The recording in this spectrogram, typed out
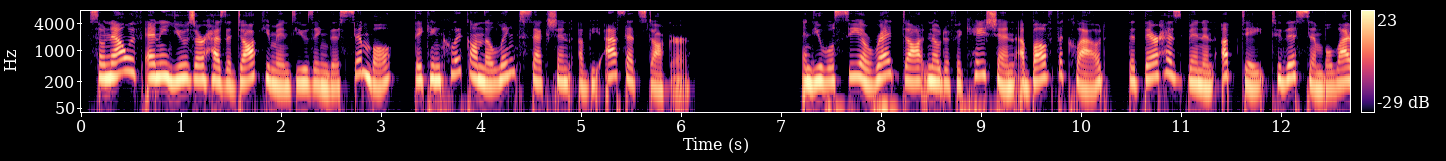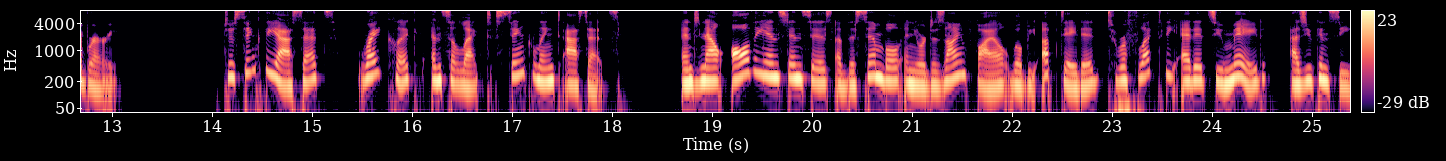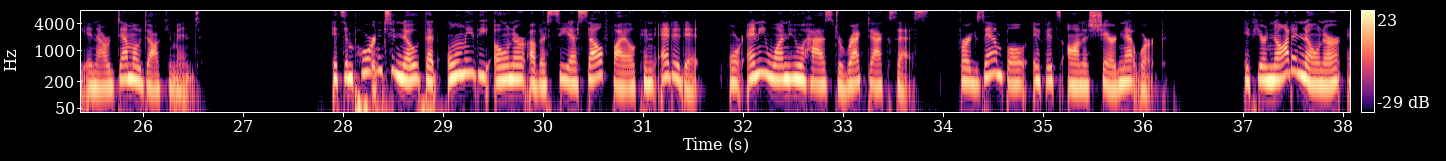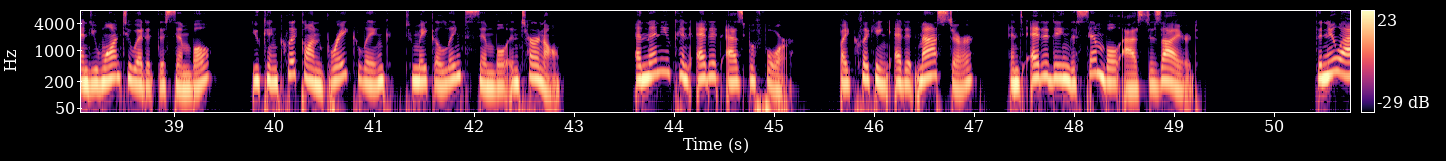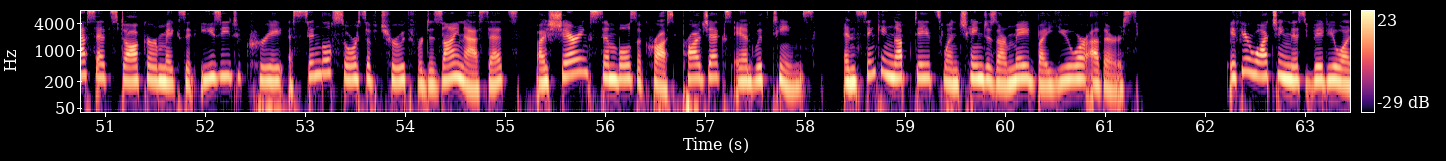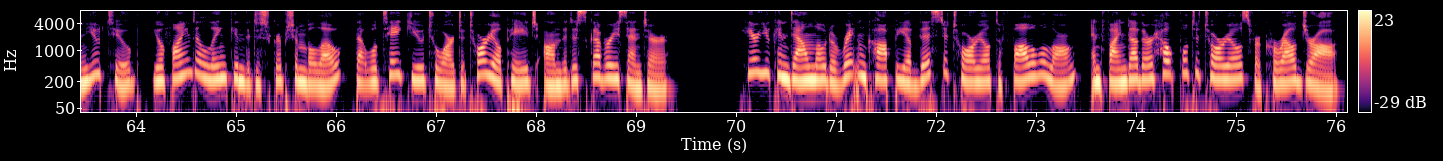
So now if any user has a document using this symbol, they can click on the linked section of the Assets Docker. And you will see a red dot notification above the cloud that there has been an update to this symbol library. To sync the assets, right-click and select Sync Linked Assets. And now all the instances of the symbol in your design file will be updated to reflect the edits you made, as you can see in our demo document. It's important to note that only the owner of a CSL file can edit it, or anyone who has direct access, for example, if it's on a shared network. If you're not an owner and you want to edit the symbol, you can click on Break Link to make a linked symbol internal. And then you can edit as before by clicking Edit Master and editing the symbol as desired. The new Assets Docker makes it easy to create a single source of truth for design assets by sharing symbols across projects and with teams, and syncing updates when changes are made by you or others. If you're watching this video on YouTube, you'll find a link in the description below that will take you to our tutorial page on the Discovery Center. Here you can download a written copy of this tutorial to follow along and find other helpful tutorials for CorelDRAW.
